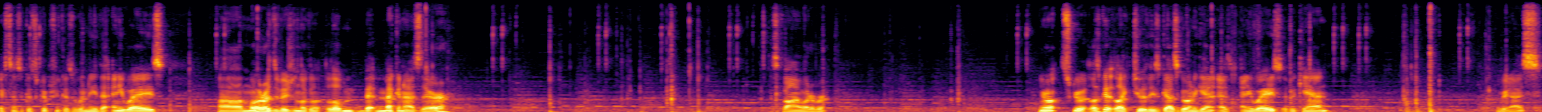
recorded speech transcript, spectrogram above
extensive conscription because we're gonna need that anyways. Uh, motor division look a little bit mechanized there. It's fine, whatever. You know what? Screw it. Let's get like two of these guys going again, as anyways, if we can. That'd be nice.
